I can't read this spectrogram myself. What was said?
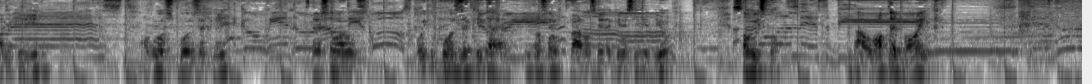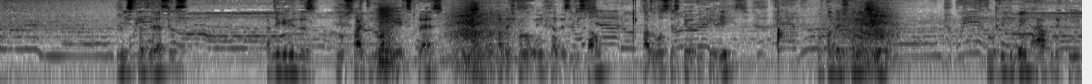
adquirido algumas cores aqui. Selecionamos oito cores aqui, galera, e trouxemos para vocês aqui nesse review. São iscas da Waterboy. Iscas essas adquiridas no site do AliExpress. Vou estar deixando o link na descrição, caso vocês queiram adquirir. Vou estar deixando aqui um vídeo bem rápido aqui,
